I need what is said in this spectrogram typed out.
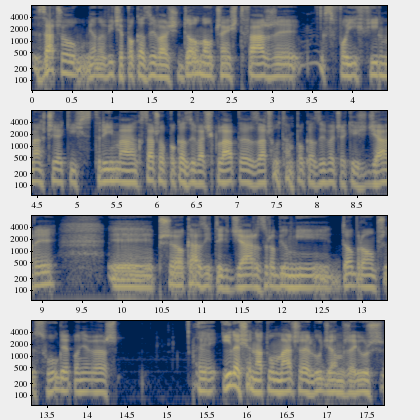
Zaczął mianowicie pokazywać dolną część twarzy w swoich filmach, czy jakichś streamach, zaczął pokazywać klatę, zaczął tam pokazywać jakieś dziary. Yy, przy okazji tych dziar zrobił mi dobrą przysługę, ponieważ yy, ile się natłumaczę ludziom, że już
